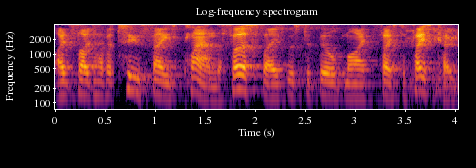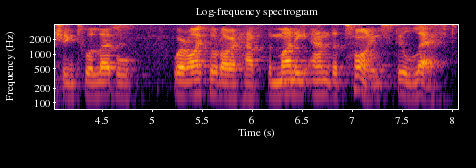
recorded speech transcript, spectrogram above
I decided to have a two phase plan. The first phase was to build my face to face coaching to a level where I thought I would have the money and the time still left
